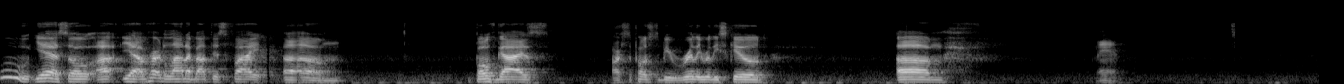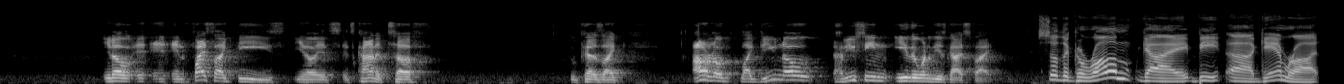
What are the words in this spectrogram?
Ooh, yeah. So uh, yeah, I've heard a lot about this fight. Um, both guys are supposed to be really, really skilled. Um, man, you know, in, in fights like these, you know, it's it's kind of tough because like I don't know, like, do you know? Have you seen either one of these guys fight? So the Guram guy beat uh, Gamrot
